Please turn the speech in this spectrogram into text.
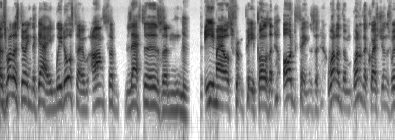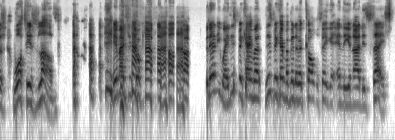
as well as doing the game, we'd also answer letters and emails from people, odd things. One of them, one of the questions was, "What is love?" Imagine talking about that. But anyway, this became a this became a bit of a cult thing in the United States.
